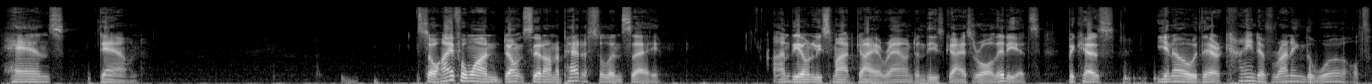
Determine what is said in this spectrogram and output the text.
hands down. So I, for one, don't sit on a pedestal and say, I'm the only smart guy around and these guys are all idiots because, you know, they're kind of running the world.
